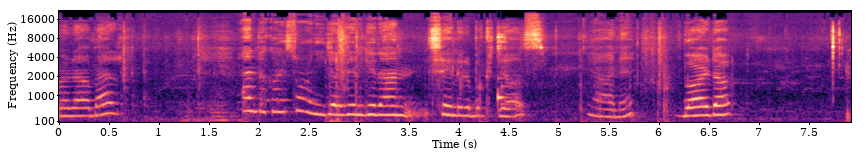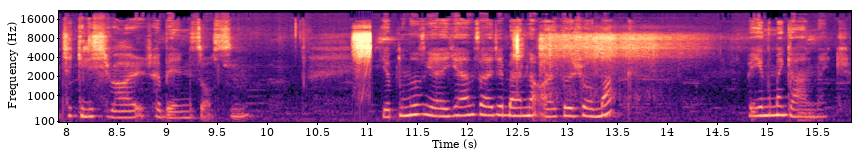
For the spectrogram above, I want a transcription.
beraber Antakaysa oynayacağız. Yeni gelen şeylere bakacağız. Yani bu arada çekiliş var haberiniz olsun. Yapmanız gereken sadece benimle arkadaş olmak ve yanıma gelmek.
